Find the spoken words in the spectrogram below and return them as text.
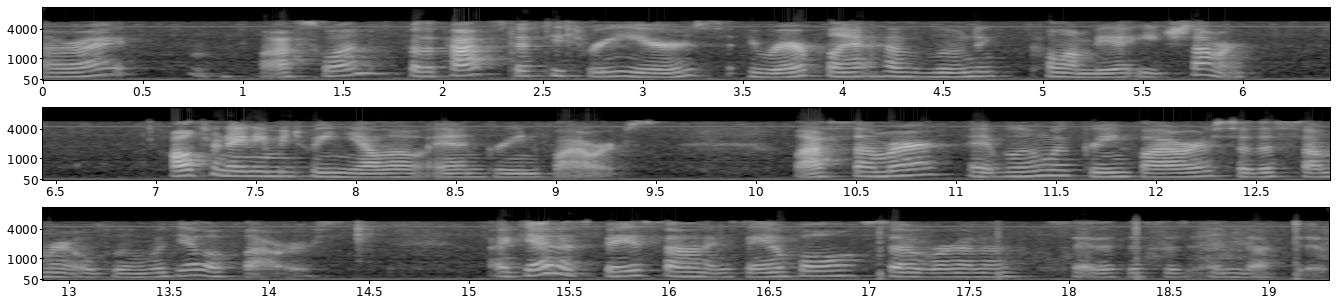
Alright, last one. For the past 53 years, a rare plant has bloomed in Colombia each summer, alternating between yellow and green flowers. Last summer, it bloomed with green flowers, so this summer it will bloom with yellow flowers. Again, it's based on example, so we're going to say that this is inductive.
